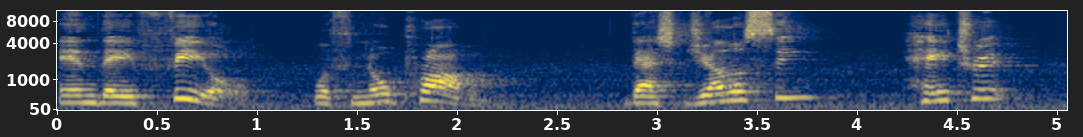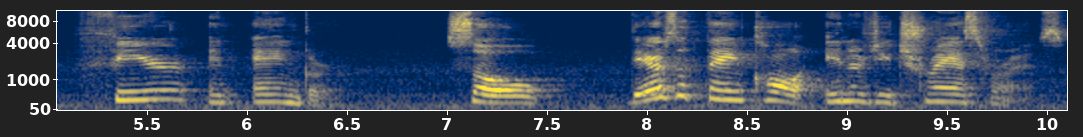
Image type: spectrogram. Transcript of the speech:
and they feel with no problem. That's jealousy, hatred, fear, and anger. So there's a thing called energy transference.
